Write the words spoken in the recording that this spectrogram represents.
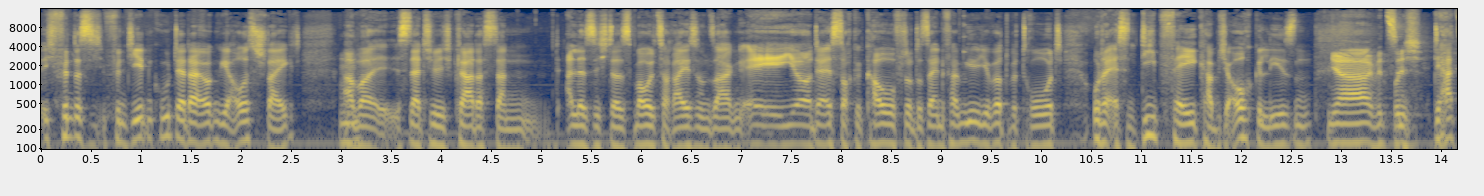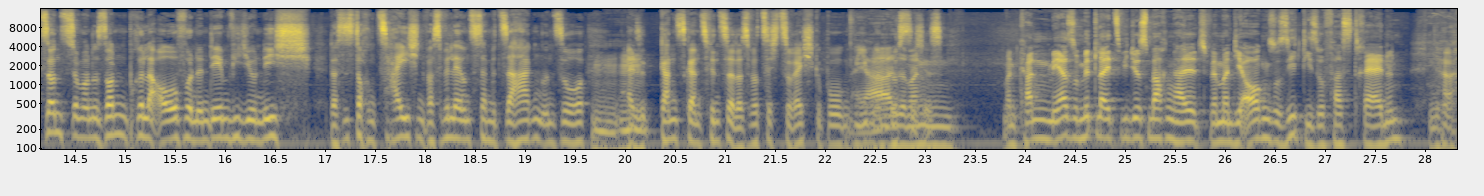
ich finde find jeden gut, der da irgendwie aussteigt. Aber ist natürlich klar, dass dann alle sich das Maul zerreißen und sagen, ey, ja, der ist doch gekauft oder seine Familie wird bedroht. Oder er ist ein Deepfake, habe ich auch gelesen. Ja, witzig. Der hat sonst immer eine Sonnenbrille auf und in dem Video nicht. Das ist doch ein Zeichen. Was will er uns damit sagen und so? Also ganz, ganz finster. Das wird sich zurechtgebogen, wie ja, man also lustig man, ist. man kann mehr so Mitleidsvideos machen, halt, wenn man die Augen so sieht, die so fast tränen. Ja,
